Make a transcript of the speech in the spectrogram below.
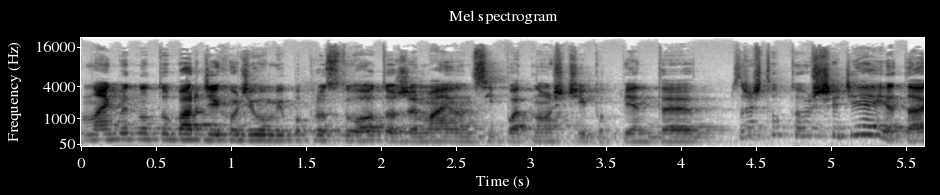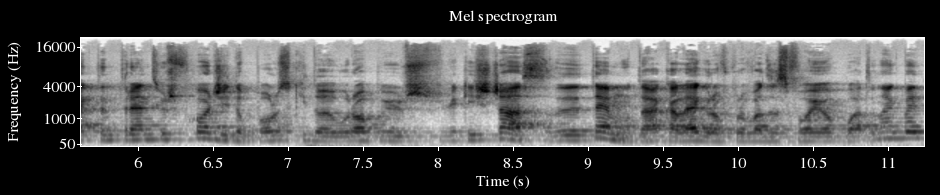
No jakby no to bardziej chodziło mi po prostu o to, że mając i płatności podpięte, zresztą to już się dzieje, tak? Ten trend już wchodzi do Polski, do Europy już jakiś czas y, temu, tak? Allegro wprowadza swoje opłaty, no jakby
